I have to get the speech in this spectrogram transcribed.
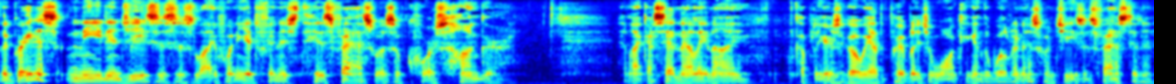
The greatest need in Jesus' life when he had finished his fast was, of course, hunger. And like I said, Nellie and I, a couple of years ago, we had the privilege of walking in the wilderness when Jesus fasted, and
